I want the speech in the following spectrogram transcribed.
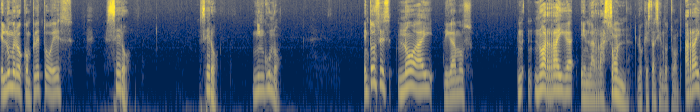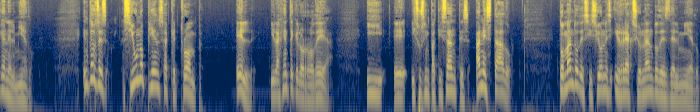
El número completo es cero. Cero. Ninguno. Entonces, no hay, digamos, no arraiga en la razón lo que está haciendo Trump, arraiga en el miedo. Entonces, si uno piensa que Trump, él y la gente que lo rodea, eh, y, sus simpatizantes han estado tomando decisiones y reaccionando desde el miedo,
